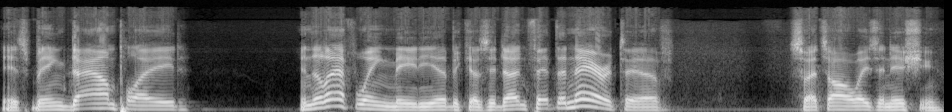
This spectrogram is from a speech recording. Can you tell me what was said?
It's being downplayed in the left wing media because it doesn't fit the narrative. So that's always an issue.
